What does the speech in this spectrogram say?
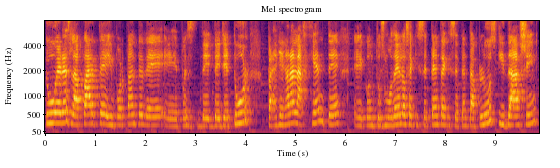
tú eres la parte importante de, eh, pues de, de Jetour para llegar a la gente eh, con tus modelos X70, X70 Plus y Dashing,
